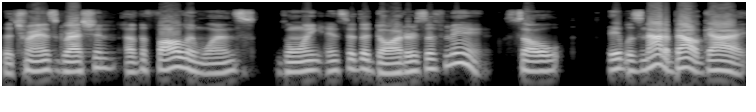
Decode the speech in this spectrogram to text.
the transgression of the fallen ones going into the daughters of men. So it was not about God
